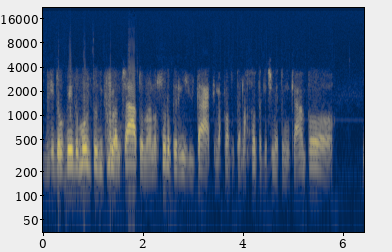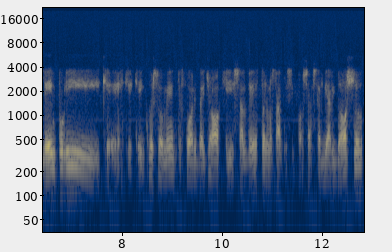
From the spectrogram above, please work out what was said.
Vedo, vedo molto di più lanciato, ma non solo per i risultati, ma proprio per la foto che ci mettono in campo l'Empoli che, che- che in questo momento è fuori dai giochi salvezza nonostante si possa essergli a ridosso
